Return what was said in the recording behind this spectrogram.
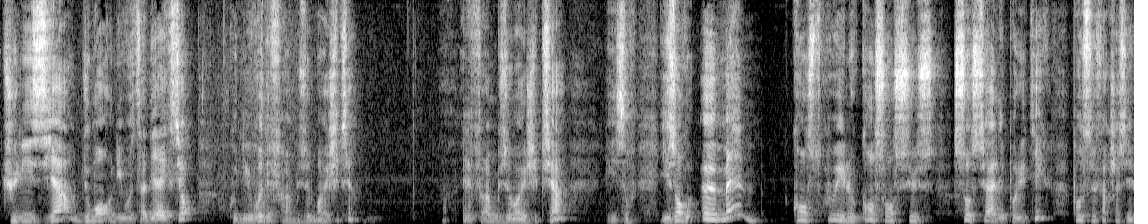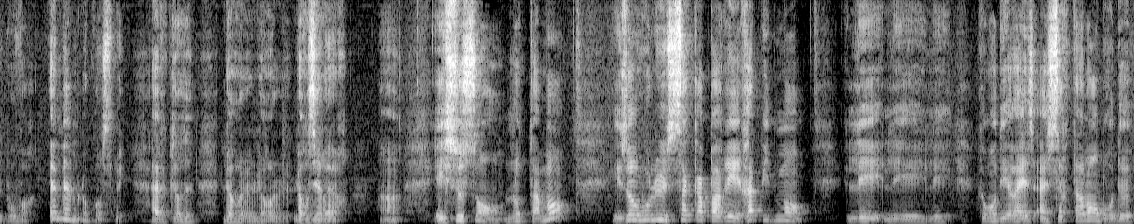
tunisien, du moins au niveau de sa direction, qu'au niveau des frères musulmans égyptiens. les frères musulmans égyptiens, ils ont, eux-mêmes construit le consensus social et politique pour se faire chasser du pouvoir. Eux-mêmes l'ont construit, avec leurs, erreurs. Hein. Et ce sont notamment ils ont voulu s'accaparer rapidement les, les, comment dirais un certain nombre de,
